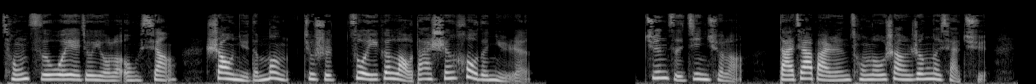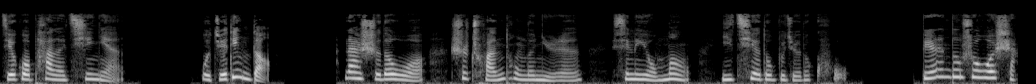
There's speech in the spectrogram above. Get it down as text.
从此我也就有了偶像，少女的梦就是做一个老大身后的女人。君子进去了，打架把人从楼上扔了下去，结果判了七年。我决定等。那时的我是传统的女人，心里有梦，一切都不觉得苦。别人都说我傻，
